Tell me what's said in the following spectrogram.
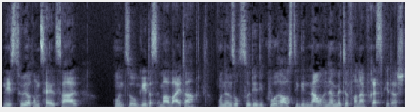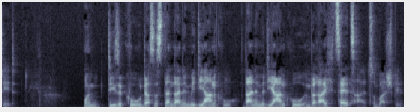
nächsthöheren Zellzahl und so geht das immer weiter. Und dann suchst du dir die Kuh raus, die genau in der Mitte von deinem Fressgitter steht. Und diese Kuh, das ist dann deine Mediankuh. Deine Mediankuh im Bereich Zellzahl zum Beispiel.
